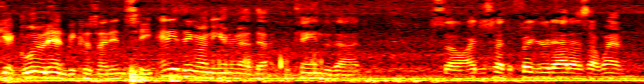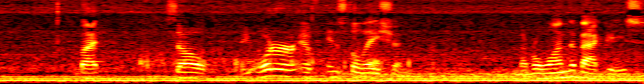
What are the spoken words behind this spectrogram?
get glued in because I didn't see anything on the internet that pertained to that. So I just had to figure it out as I went. But so the order of installation, number one, the back piece.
